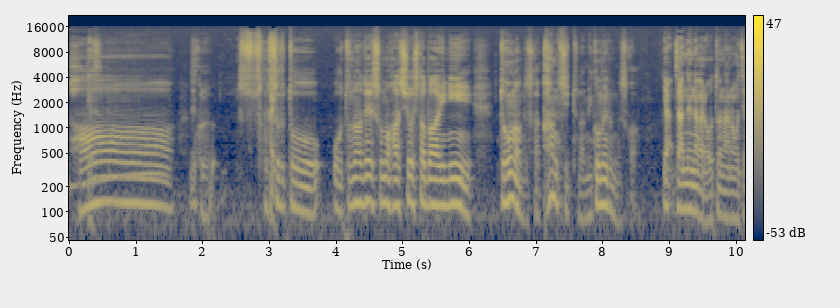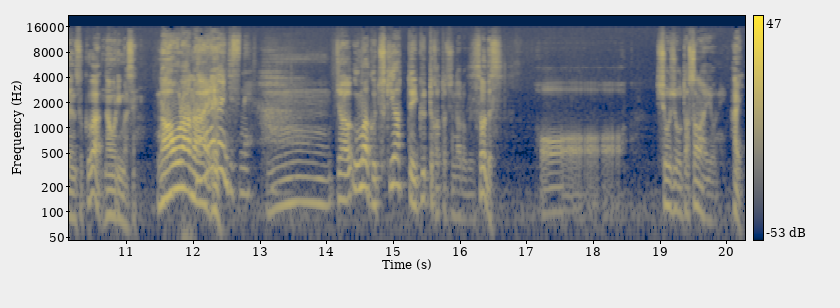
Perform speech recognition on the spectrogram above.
はあ。これそうすると、大人でその発症した場合にどうなんですか？完治っていうのは見込めるんですか？いや残念ながら大人の喘息は治りません。治らない。治らないんですね。うん。じゃあうまく付き合っていくって形になるわけですそうです。かはあ症状を出さないように。はい。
